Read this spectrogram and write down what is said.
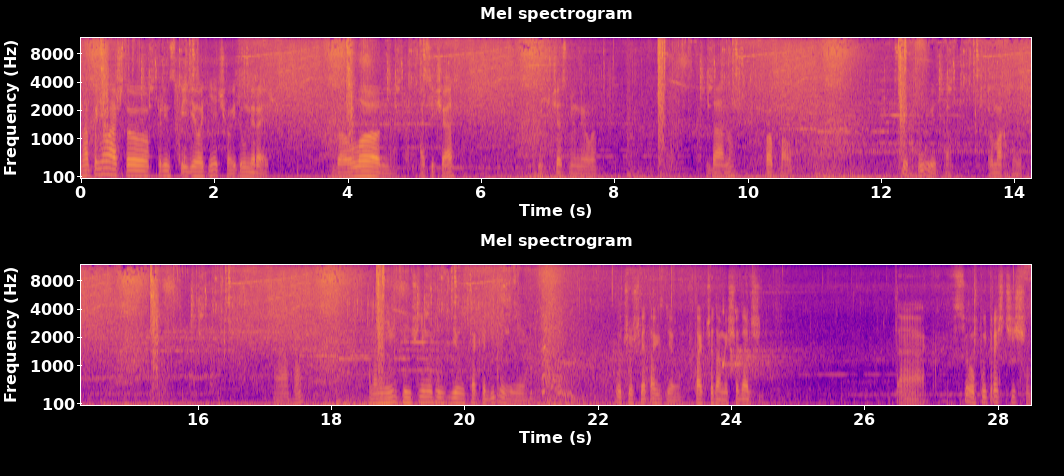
Она поняла, что, в принципе, делать нечего, и ты умираешь. Да ладно. А сейчас? Ты сейчас не умерла. Да, ну, попал. Психует там. Промахнулся. Ага. Она меня видит, ничего не может сделать. Так обидно за нее. Лучше уж я так сделаю. Так, что там еще дальше? Так. Все, путь расчищен.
